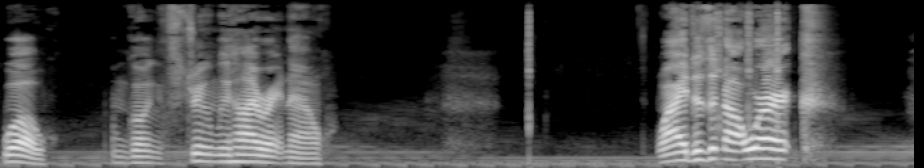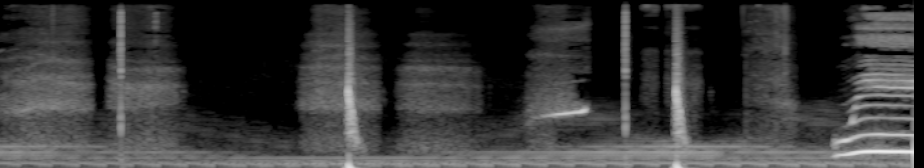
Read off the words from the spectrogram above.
Whoa. I'm going extremely high right now. Why does it not work? Wee!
